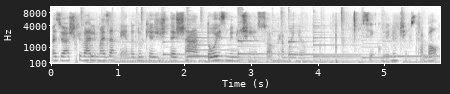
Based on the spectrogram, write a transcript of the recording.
mas eu acho que vale mais a pena do que a gente deixar dois minutinhos só para amanhã. Cinco minutinhos, tá bom?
